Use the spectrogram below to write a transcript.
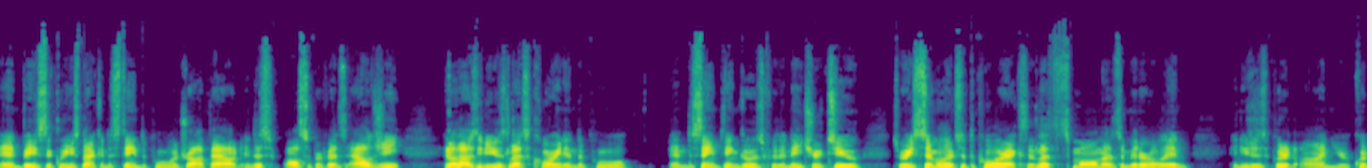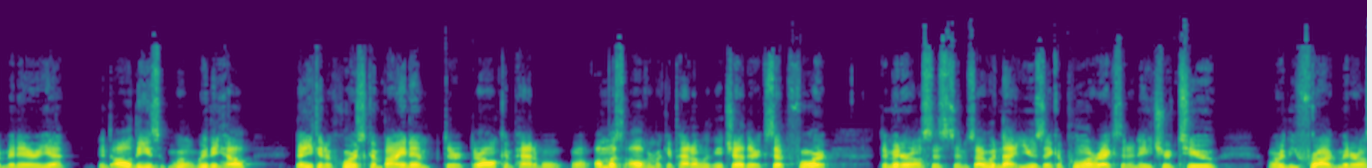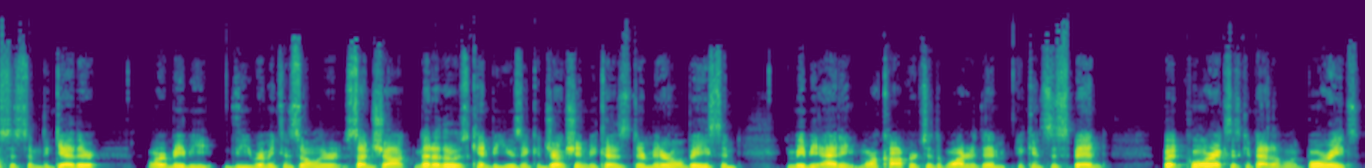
and basically it's not going to stain the pool or drop out. And this also prevents algae it allows you to use less chlorine in the pool. And the same thing goes for the Nature 2. It's very similar to the Pool RX. It lets small amounts of mineral in, and you just put it on your equipment area. And all these will really help. Now you can of course combine them. They're they're all compatible. Well, almost all of them are compatible with each other except for the mineral system. So I would not use like a Pool RX and a Nature 2 or the Frog mineral system together or maybe the Remington Solar Sunshock. None of those can be used in conjunction because they're mineral based and you may be adding more copper to the water than it can suspend. But PoolRx is compatible with borates.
